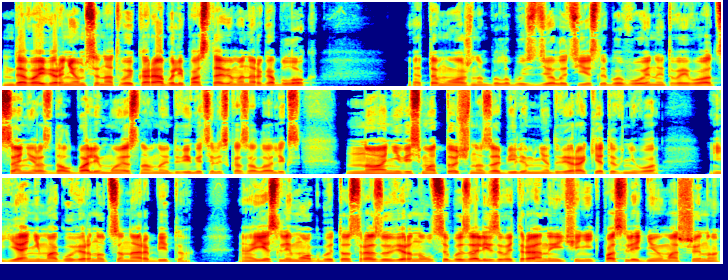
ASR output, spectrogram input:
Давай вернемся на твой корабль и поставим энергоблок. Это можно было бы сделать, если бы воины твоего отца не раздолбали мой основной двигатель, сказал Алекс. Но они весьма точно забили мне две ракеты в него. Я не могу вернуться на орбиту. А если мог бы, то сразу вернулся бы зализывать раны и чинить последнюю машину,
